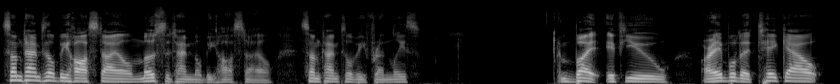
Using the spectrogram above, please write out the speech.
sometimes they'll be hostile, most of the time they'll be hostile. Sometimes they'll be friendlies. But if you are able to take out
